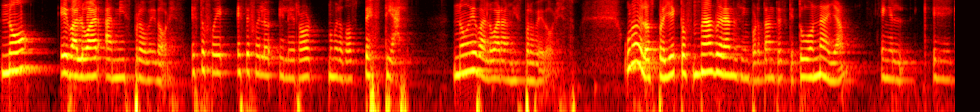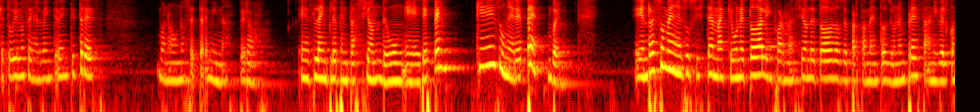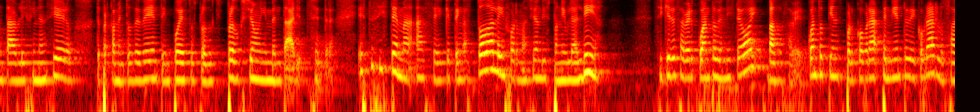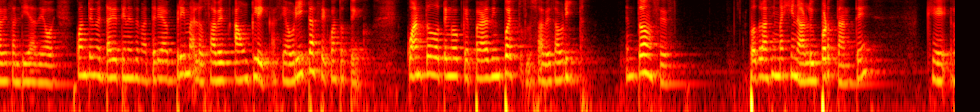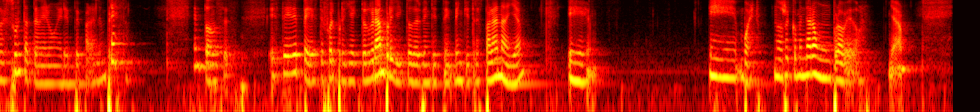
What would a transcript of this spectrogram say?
no evaluar a mis proveedores. Esto fue, este fue el error número dos, bestial. No evaluar a mis proveedores. Uno de los proyectos más grandes e importantes que tuvo Naya, en el, eh, que tuvimos en el 2023, bueno, aún no se termina, pero es la implementación de un ERP. ¿Qué es un ERP? Bueno, en resumen, es un sistema que une toda la información de todos los departamentos de una empresa a nivel contable y financiero, departamentos de venta, impuestos, producción, inventario, etc. Este sistema hace que tengas toda la información disponible al día. Si quieres saber cuánto vendiste hoy, vas a saber. Cuánto tienes por cobrar, pendiente de cobrar, lo sabes al día de hoy. Cuánto inventario tienes de materia prima, lo sabes a un clic. Así ahorita sé cuánto tengo. Cuánto tengo que pagar de impuestos, lo sabes ahorita. Entonces, podrás imaginar lo importante que resulta tener un ERP para la empresa. Entonces, este ERP, este fue el proyecto, el gran proyecto del 2023 para Naya. Eh, eh, bueno, nos recomendaron un proveedor, ¿ya?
